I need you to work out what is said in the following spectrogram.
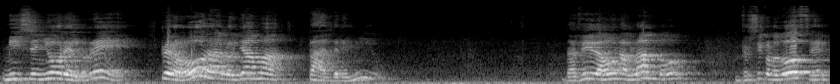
mi señor el rey, pero ahora lo llama Padre mío. David aún hablando, versículo 12,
